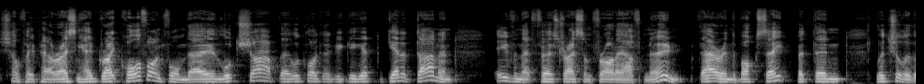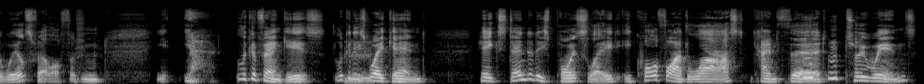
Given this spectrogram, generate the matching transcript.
Shell V Power Racing had great qualifying form. They looked sharp. They looked like they could get get it done. And even that first race on Friday afternoon, they were in the box seat, but then literally the wheels fell off it. And yeah, look at Van Giz. Look at his Mm. weekend. He extended his points lead. He qualified last, came third, two wins,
